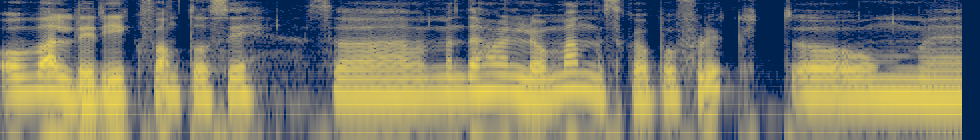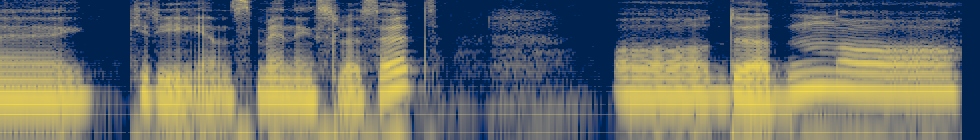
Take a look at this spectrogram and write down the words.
og veldig rik fantasi. Så, men det handler om mennesker på flukt, og om eh, krigens meningsløshet, og døden, og,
